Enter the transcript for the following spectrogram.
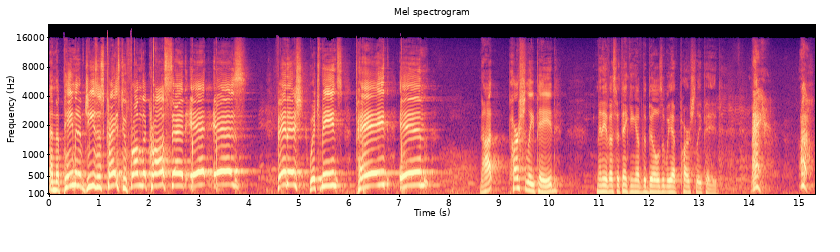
and the payment of Jesus Christ, who from the cross said, "It is finished," which means paid in, not partially paid, Many of us are thinking of the bills that we have partially paid. Man, wow,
